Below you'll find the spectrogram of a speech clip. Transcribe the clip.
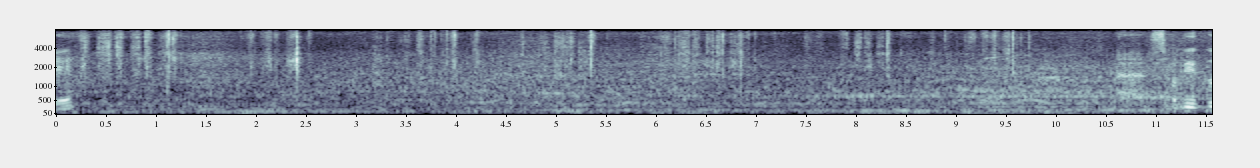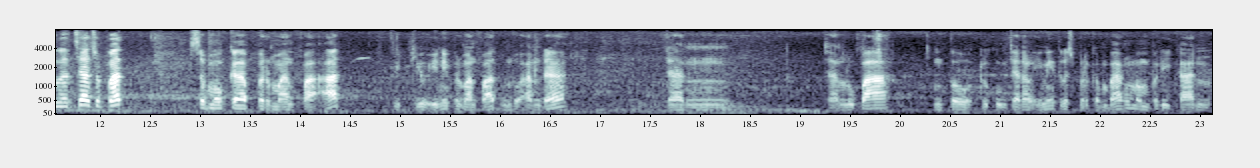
Nah, seperti itu saja sobat. Semoga bermanfaat. Video ini bermanfaat untuk Anda dan jangan lupa untuk dukung channel ini terus berkembang memberikan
